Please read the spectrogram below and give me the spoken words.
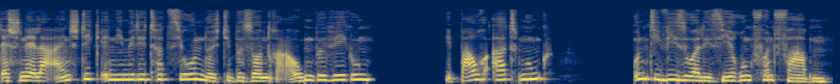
der schnelle Einstieg in die Meditation durch die besondere Augenbewegung, die Bauchatmung und die Visualisierung von Farben.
